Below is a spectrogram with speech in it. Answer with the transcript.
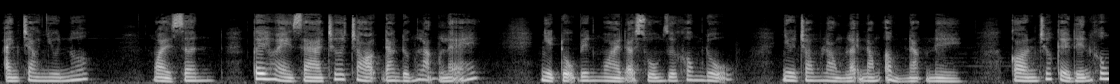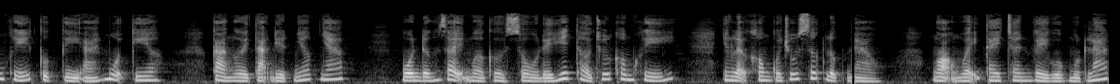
Ánh trăng như nước. Ngoài sân, Cây hòe già trơ trọi đang đứng lặng lẽ. Nhiệt độ bên ngoài đã xuống dưới không độ, Nhưng trong lòng lại nóng ẩm nặng nề. Còn chưa kể đến không khí cực kỳ ái muội kia, Cả người tạ điệt nhớp nháp, Muốn đứng dậy mở cửa sổ để hít thở chút không khí, Nhưng lại không có chút sức lực nào. Ngọ nguậy tay chân gầy guộc một lát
